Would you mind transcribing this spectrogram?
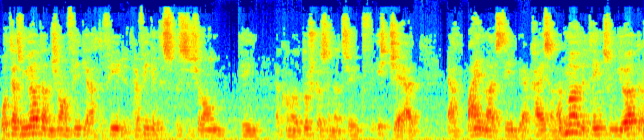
og det som jötarna som fick att det fire, det finner disposisjon til å kunne kunna duska trygg för inte att at beinleis til bia kajsan, at møve ting som jøder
